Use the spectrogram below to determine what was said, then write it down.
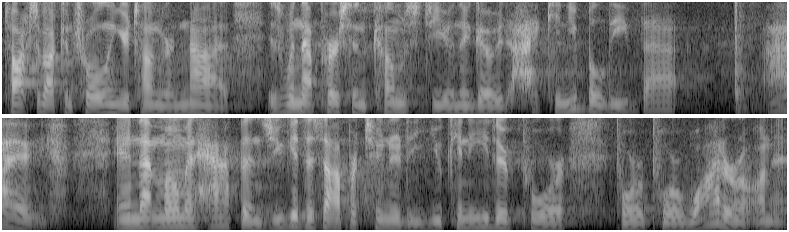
Talks about controlling your tongue or not, is when that person comes to you and they go, Can you believe that? I, and that moment happens, you get this opportunity. You can either pour, pour, pour water on it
